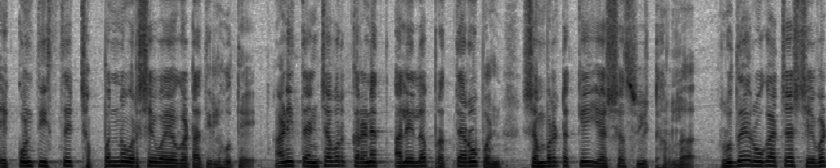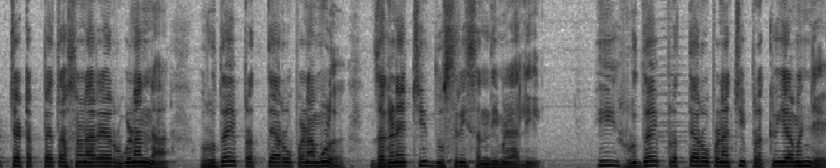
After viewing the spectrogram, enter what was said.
एकोणतीस ते छप्पन्न वर्षे वयोगटातील होते आणि त्यांच्यावर करण्यात आलेलं प्रत्यारोपण शंभर टक्के यशस्वी ठरलं. हृदयरोगाच्या शेवटच्या टप्प्यात असणाऱ्या रुग्णांना हृदय प्रत्यारोपणामुळं जगण्याची दुसरी संधी मिळाली. ही हृदय प्रत्यारोपणाची प्रक्रिया म्हणजे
